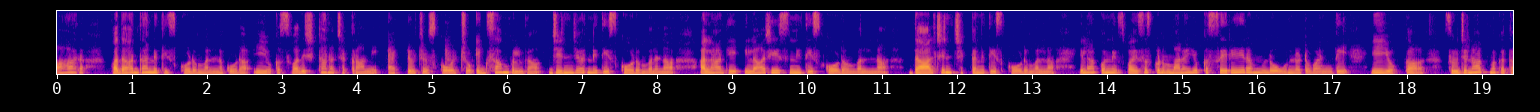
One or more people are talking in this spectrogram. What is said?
ఆహార పదార్థాన్ని తీసుకోవడం వలన కూడా ఈ యొక్క స్వధిష్టాన చక్రాన్ని యాక్టివ్ చేసుకోవచ్చు. ఎగ్జాంపుల్గా జింజర్ని తీసుకోవడం వలన అలాగే ఇలాచీస్ని తీసుకోవడం వలన దాల్చిన చెక్కని తీసుకోవడం వలన ఇలా కొన్ని స్పైసెస్ కూడా మన యొక్క శరీరంలో ఉన్నటువంటి ఈ యొక్క సృజనాత్మకత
